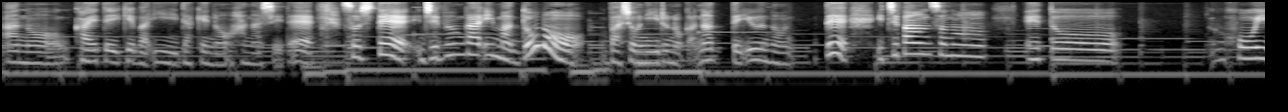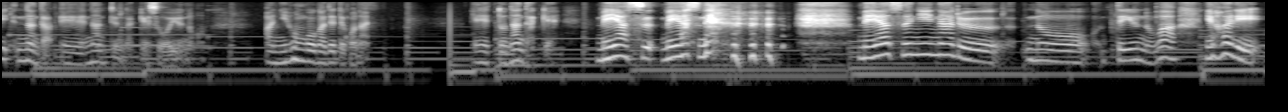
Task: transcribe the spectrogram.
あの変えていけばいいだけの話でそして自分が今どの場所にいるのかなっていうので一番そのえっ、ー、と方位なんだ、えー、なんて言うんだっけそういうの。あ日本語が出てこない。えっ、ー、となんだっけ。目安。目安ね。目安になるのっていうのはやはり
